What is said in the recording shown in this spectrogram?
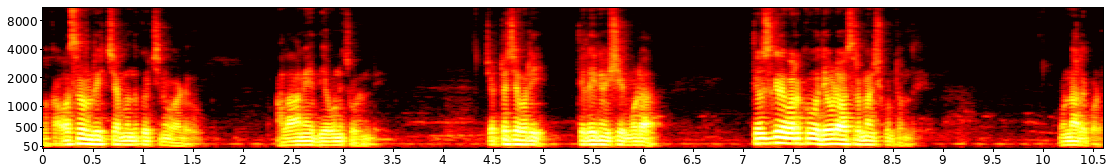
ఒక అవసరం రీత్యా ముందుకు వచ్చినవాడు అలానే దేవుని చూడండి. చెట్ట చివరి తెలియని విషయం కూడా తెలుసుకునే వరకు దేవుడు అవసరం మనిషికి ఉంటుంది. ఉండాలి కూడా.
